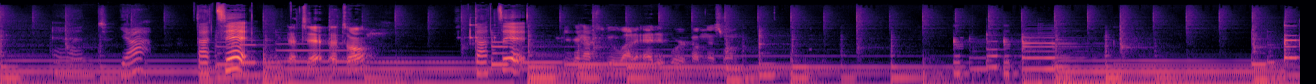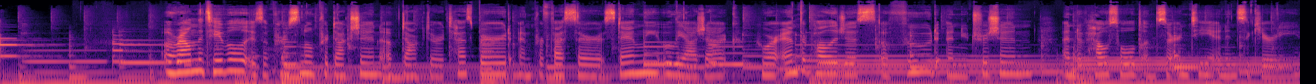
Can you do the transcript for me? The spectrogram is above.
And yeah, that's it. That's it. That's all. That's it. You're gonna have to do a lot of edit work on this one. Around the Table is a personal production of Dr. Tess Bird and Professor Stanley Ulijaszek, who are anthropologists of food and nutrition and of household uncertainty and insecurity.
